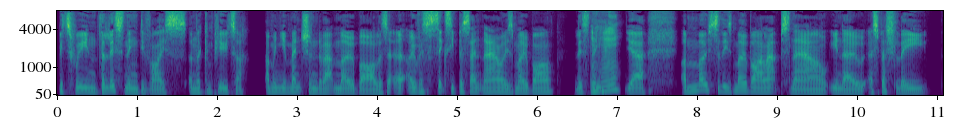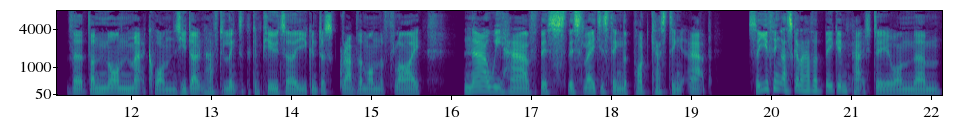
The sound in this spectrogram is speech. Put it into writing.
between the listening device and the computer. I mean, you mentioned about mobile. Is uh, over 60% now is mobile listening? Mm-hmm. Yeah. And most of these mobile apps now, you know, especially the, the non Mac ones, you don't have to link to the computer. You can just grab them on the fly. Now we have this this latest thing, the podcasting app, so you think that's going to have a big impact, do you, on um,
